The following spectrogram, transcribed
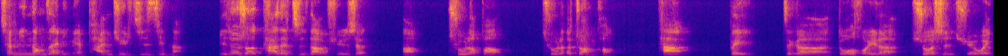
陈明通在里面盘踞至今呐，也就是说，他的指导学生啊出了包，出了状况，他被这个夺回了硕士学位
